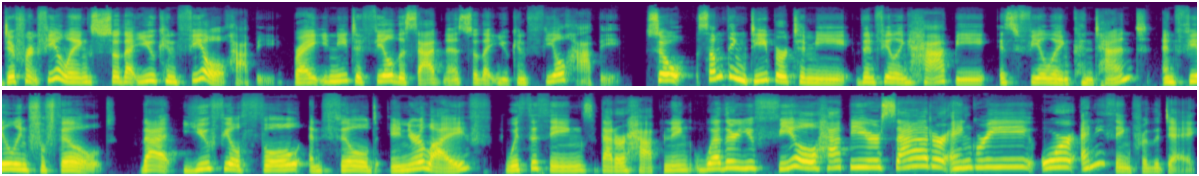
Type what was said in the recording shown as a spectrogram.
different feelings so that you can feel happy, right? You need to feel the sadness so that you can feel happy. So, something deeper to me than feeling happy is feeling content and feeling fulfilled, that you feel full and filled in your life with the things that are happening, whether you feel happy or sad or angry or anything for the day.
